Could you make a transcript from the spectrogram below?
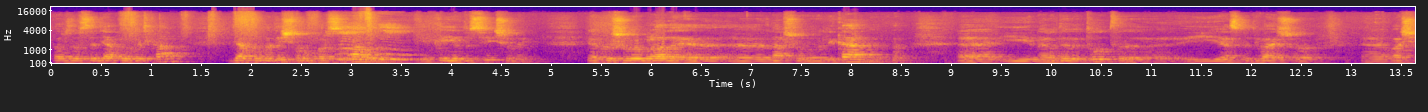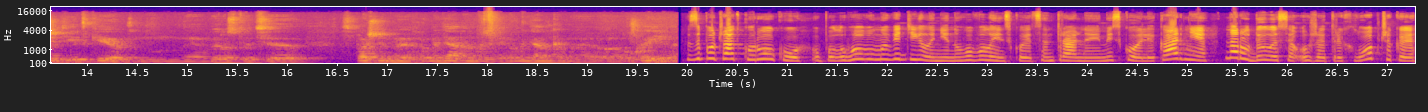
перш за все дякую батькам, дякую медичному персоналу, який є досвідчений. Дякую, що ви брали е, нашу лікарню е, і народили тут. Е, І я сподіваюся, що ваші дітки виростуть справжніми громадянами і громадянками України. З початку року у пологовому відділенні Нововолинської центральної міської лікарні народилося уже три хлопчики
